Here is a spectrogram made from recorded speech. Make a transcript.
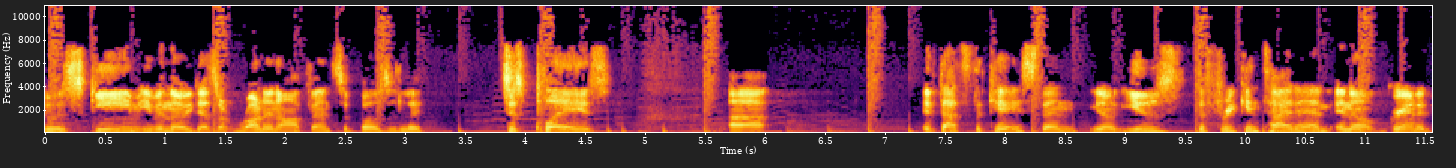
to his scheme, even though he doesn't run an offense, supposedly. Just plays. Uh, if that's the case, then, you know, use the freaking tight end. And now, granted,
